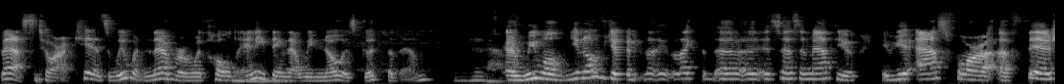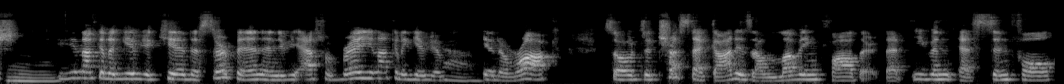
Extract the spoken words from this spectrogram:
best to our kids. We would never withhold mm-hmm. anything that we know is good for them. Yeah. And we will, you know, if you, like uh, it says in Matthew, if you ask for a, a fish, mm. you're not going to give your kid a serpent. And if you ask for bread, you're not going to give your yeah. kid a rock. So to trust that God is a loving father, that even as sinful,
